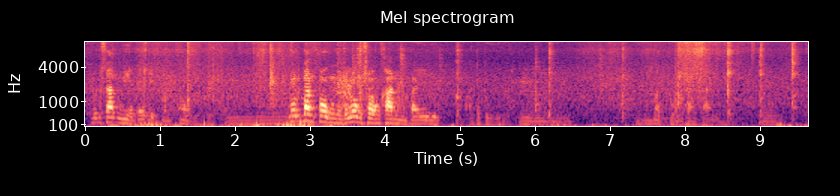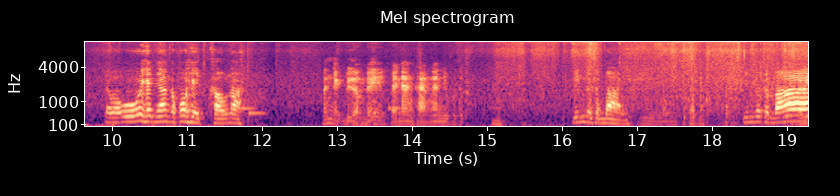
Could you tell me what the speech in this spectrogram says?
บริษัทเวียดได้เห็นมันอ้อยรถบ้านปงนี่ก็ลงสองคันไปอยู่อัตตปือนะอืมอืมบ้านปงทางไปอืมแต่ว่าโอ้ยเห็ดหยังก็เพราะเห็ดเขานะมันอยากเดื่มได้แต่นั่งข้างนั่นอยู่พุทธ กินก็สบายอืมคือครับกินก็สบาย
